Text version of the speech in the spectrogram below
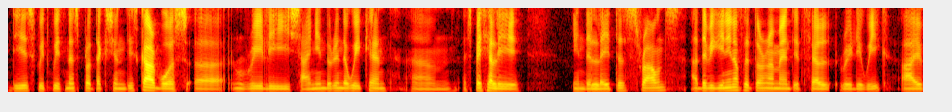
this with witness protection. This card was uh, really shining during the weekend, um, especially in the latest rounds. At the beginning of the tournament, it felt really weak. I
